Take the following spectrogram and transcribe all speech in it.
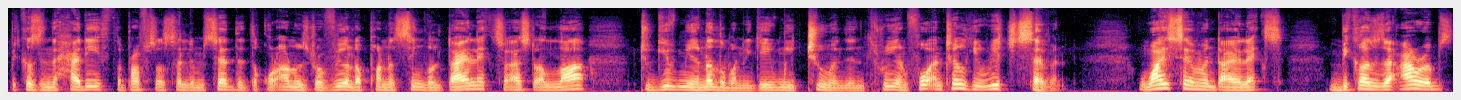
Because in the hadith, the Prophet ﷺ said that the Quran was revealed upon a single dialect. So asked Allah to give me another one. He gave me two, and then three and four, until he reached seven. Why seven dialects? Because the Arabs,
